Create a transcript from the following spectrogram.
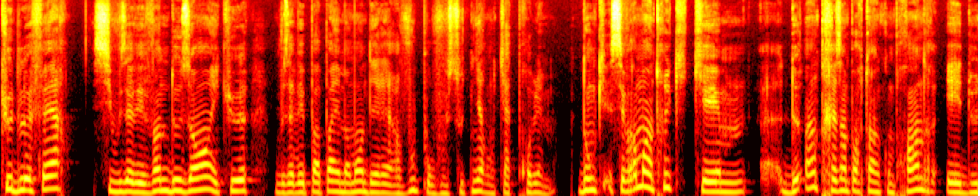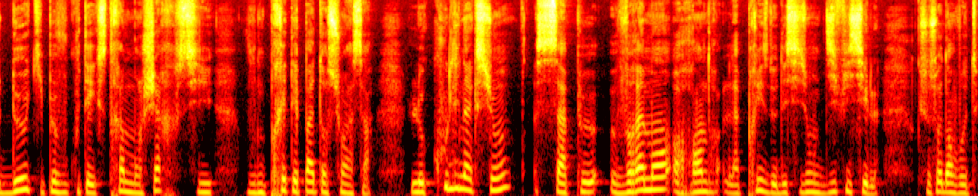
que de le faire si vous avez 22 ans et que vous avez papa et maman derrière vous pour vous soutenir en cas de problème. Donc c'est vraiment un truc qui est euh, de un très important à comprendre et de deux qui peut vous coûter extrêmement cher si vous ne prêtez pas attention à ça. Le coût de l'inaction, ça peut vraiment rendre la prise de décision difficile, que ce soit dans votre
